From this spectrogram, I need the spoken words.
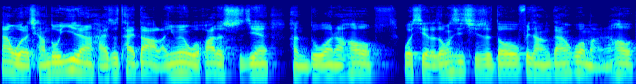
那我的强度依然还是太大了，因为我花的时间很多，然后我写的东西其实都非常干货嘛，然后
